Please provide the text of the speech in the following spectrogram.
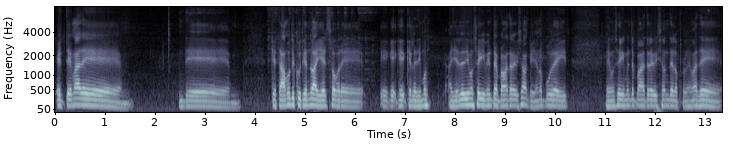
el tema de, de que estábamos discutiendo ayer sobre eh, que, que- que le dimos ayer le dimos seguimiento al programa de televisión, aunque yo no pude ir, le dimos seguimiento programa de televisión de los problemas de,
